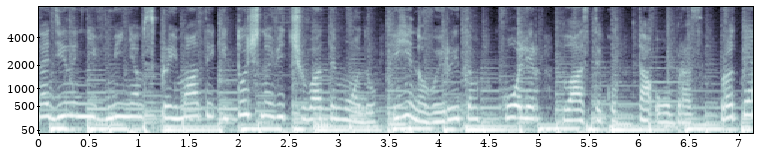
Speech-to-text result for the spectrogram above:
наділені вмінням сприймати і точно відчувати моду, її новий ритм, колір, пластику та образ. Проте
